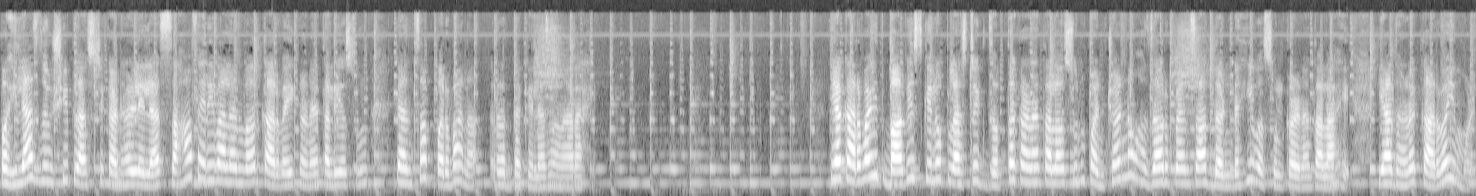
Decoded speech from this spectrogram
पहिल्याच दिवशी प्लास्टिक आढळलेल्या सहा फेरीवाल्यांवर कारवाई करण्यात आली असून त्यांचा परवाना रद्द केला जाणार आहे. या कारवाईत बावीस किलो प्लास्टिक जप्त करण्यात आलं असून पंच्याण्णव हजार रुपयांचा दंडही वसूल करण्यात आला आहे. या धडक कारवाईमुळे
